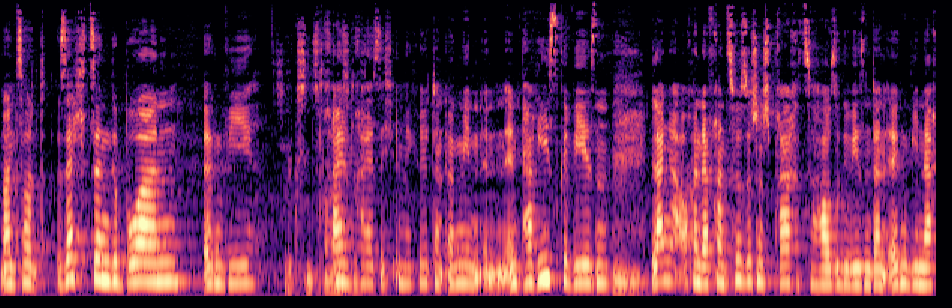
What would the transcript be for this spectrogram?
1916 geboren, irgendwie 26. 33 emigriert, dann irgendwie in, in Paris gewesen, mhm. lange auch in der französischen Sprache zu Hause gewesen, dann irgendwie nach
